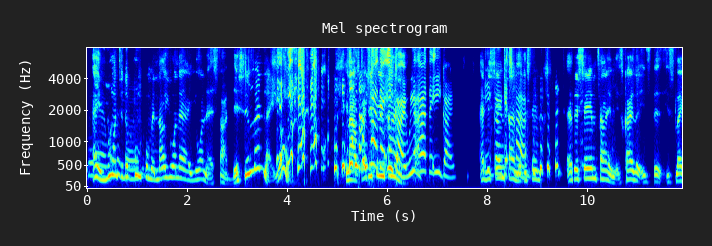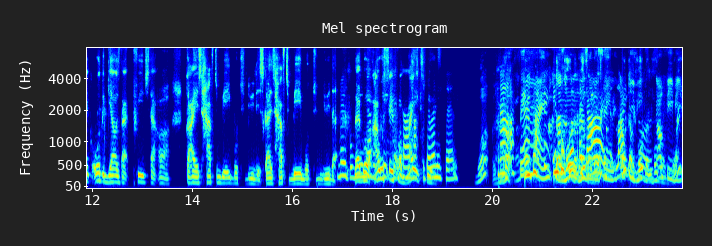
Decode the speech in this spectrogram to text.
pum. Hey, wait, you what's wanted his to name? pump pum, and now you wanna you wanna start dissing, man. Like, yo. now, we at the hurt the ego. We hurt the ego. At the ego same time, at the same at the same time, it's kind of it's the it's like all the girls that preach that oh guys have to be able to do this, guys have to be able to do that. No, but Like, we bro, never I would say from my have to do experience- What? Nah, Huh? I Bear in mind- Hold on, hold on, hold on, guys hold that on, like hold on, hold on, us. hold Now. Phoebe, What?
